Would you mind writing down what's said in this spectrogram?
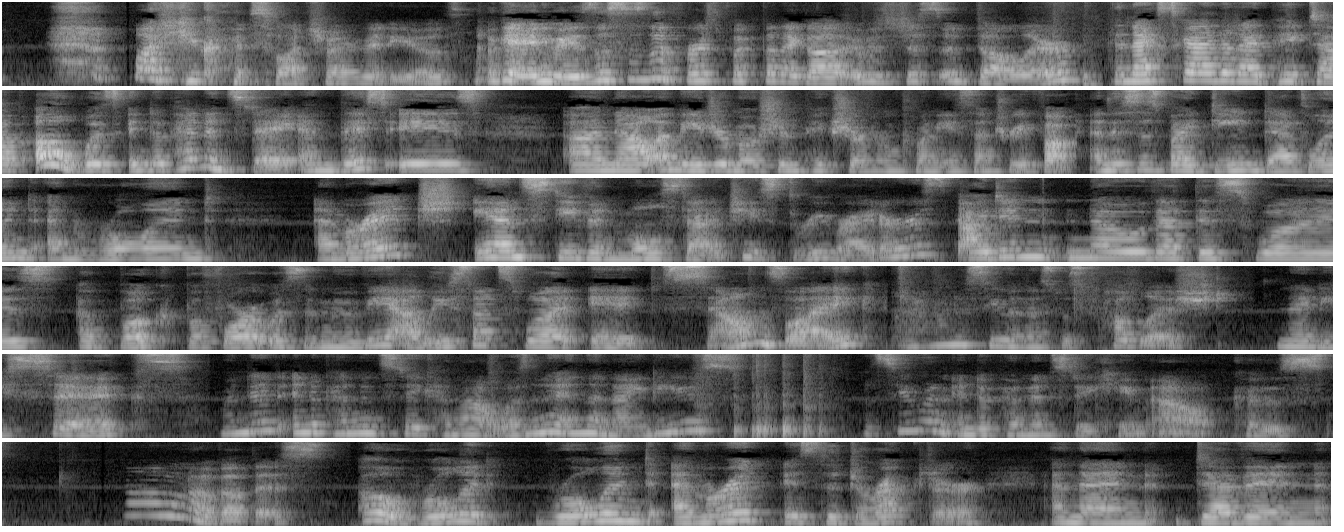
Why do you guys watch my videos? Okay, anyways, this is the first book that I got. It was just a dollar. The next guy that I picked up, oh, was Independence Day, and this is uh, now a major motion picture from 20th Century Fox. And this is by Dean Devlin and Roland Emmerich and Stephen Molstad. Geez, three writers. I didn't know that this was a book before it was a movie. At least that's what it sounds like. I want to see when this was published. 96. When did Independence Day come out? Wasn't it in the 90s? Let's see when Independence Day came out, because I don't know about this. Oh, Roland, Roland Emmerich is the director and then Devin,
